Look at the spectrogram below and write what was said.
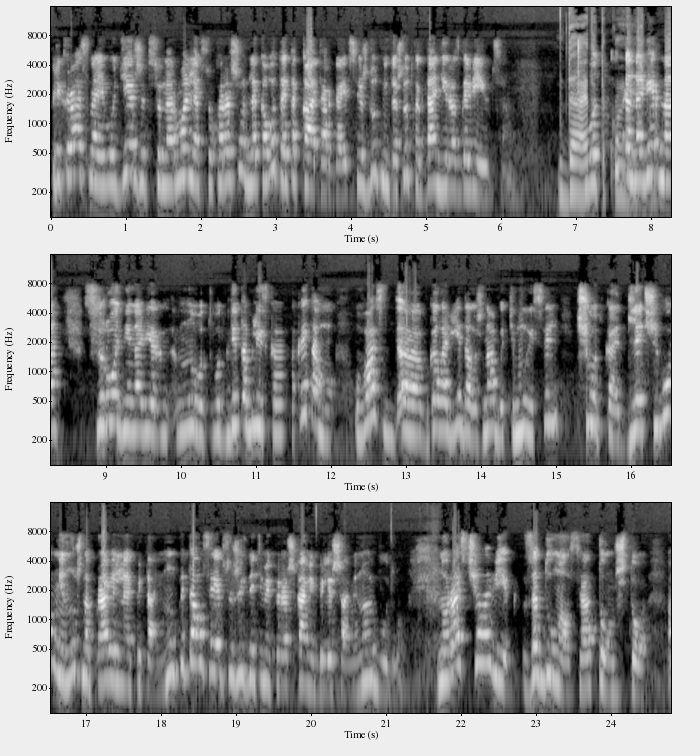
прекрасно его держит, все нормально, все хорошо, для кого-то это каторга, и все ждут, не дождут, когда они разговеются. Да, это вот такое. это, наверное, сродни, наверное, ну вот, вот где-то близко к этому, у вас э, в голове должна быть мысль четкая, для чего мне нужно правильное питание. Ну, питался я всю жизнь этими пирожками, беляшами, но и буду. Но раз человек задумался о том, что э,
